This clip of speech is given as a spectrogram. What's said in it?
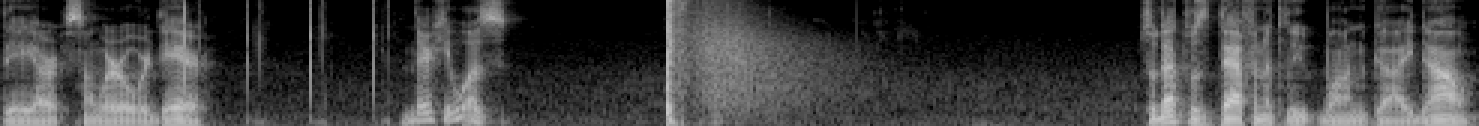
they are somewhere over there. And there he was. So that was definitely one guy down.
